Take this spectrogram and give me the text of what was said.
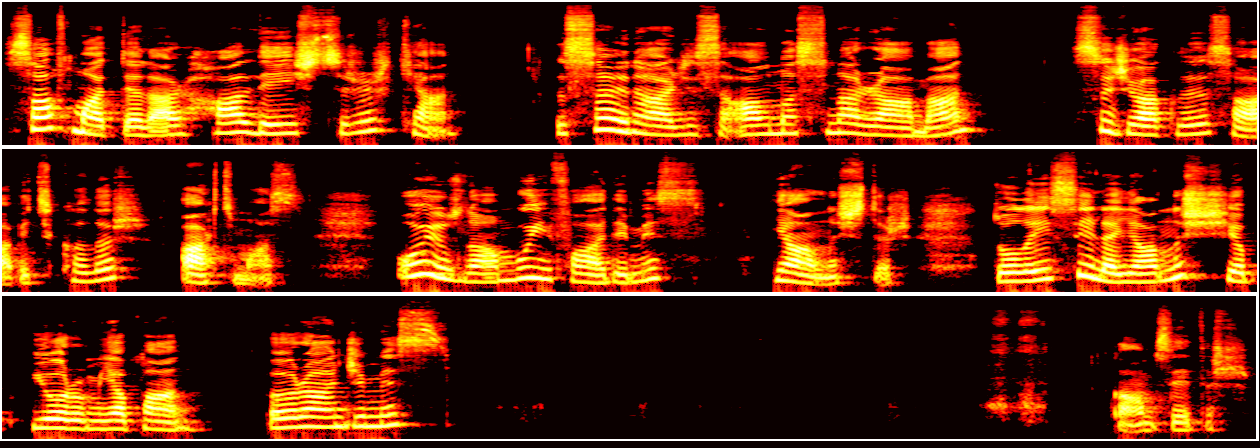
saf maddeler hal değiştirirken ısı enerjisi almasına rağmen sıcaklığı sabit kalır, artmaz. O yüzden bu ifademiz yanlıştır. Dolayısıyla yanlış yap yorum yapan öğrencimiz Gamze'dir.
